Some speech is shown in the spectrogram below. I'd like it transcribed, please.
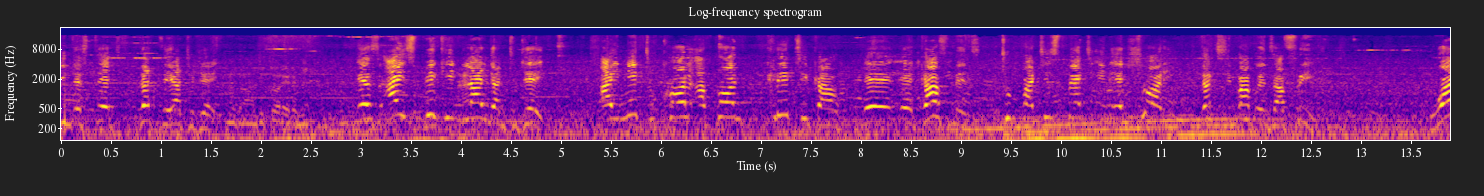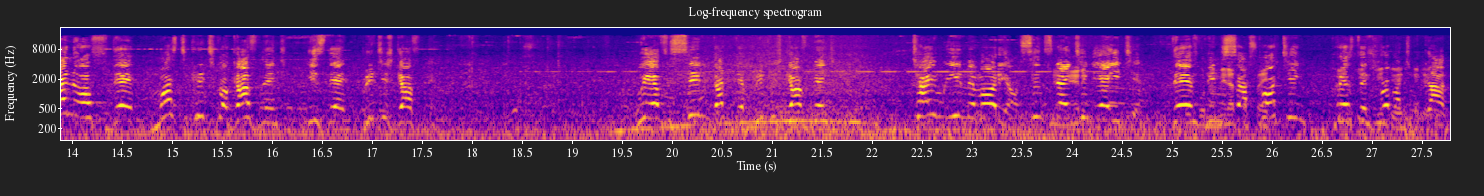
in the state that they are today. As I speak in London today, I need to call upon critical uh, uh, governments to participate in ensuring that Zimbabweans are free. One of the most critical government is the British government. We have seen that the British government, time immemorial, since 1980, they have been supporting President Robert Mugabe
